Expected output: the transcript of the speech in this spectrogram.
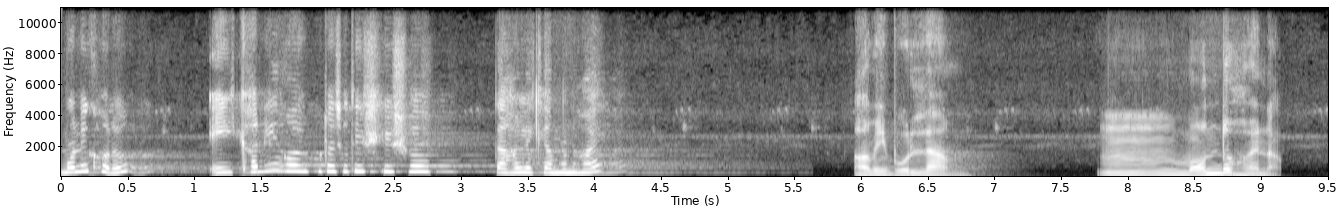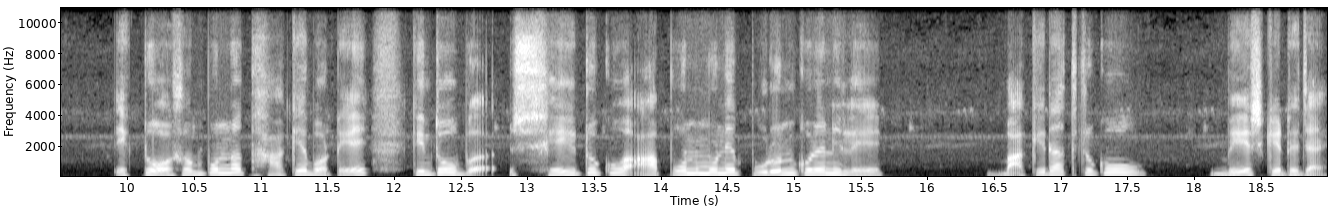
মনে করো এইখানেই গল্পটা যদি শেষ হয়, তাহলে কেমন হয়? আমি বললাম মন্দ হয় না। একটু অসম্পূর্ণ থাকে বটে, কিন্তু সেইটুকু আপন মনে পূরণ করে নিলে বাকি রাতটুকু বেশ কেটে যায়।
